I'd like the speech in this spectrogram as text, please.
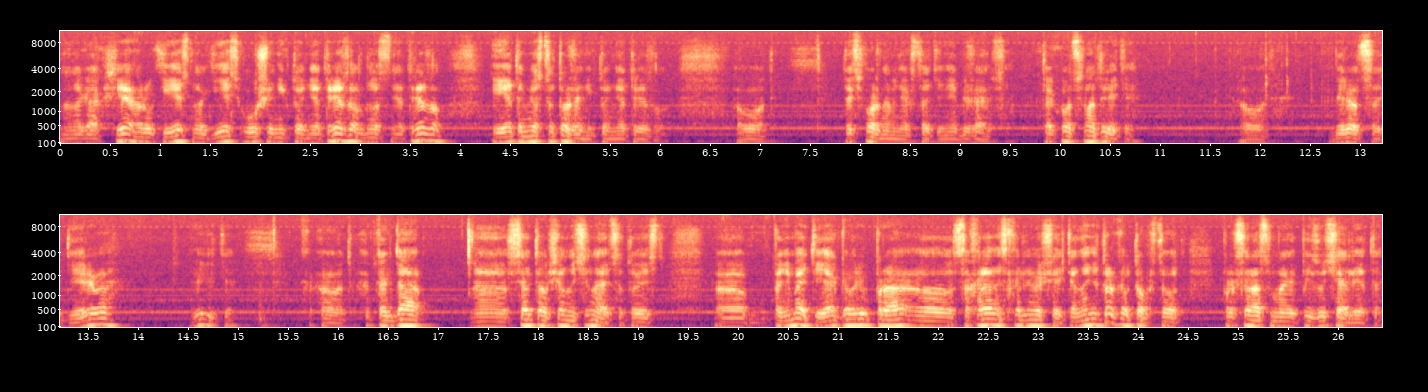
на ногах все, руки есть, ноги есть, уши никто не отрезал, нос не отрезал. И это место тоже никто не отрезал. Вот. До сих пор на меня, кстати, не обижаются. Так вот, смотрите. Вот. Берется дерево. Видите? Вот. Когда э, с этого все начинается, то есть, э, понимаете, я говорю про э, сохранность корневой шейки. Она не только в том, что вот в прошлый раз мы изучали это,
